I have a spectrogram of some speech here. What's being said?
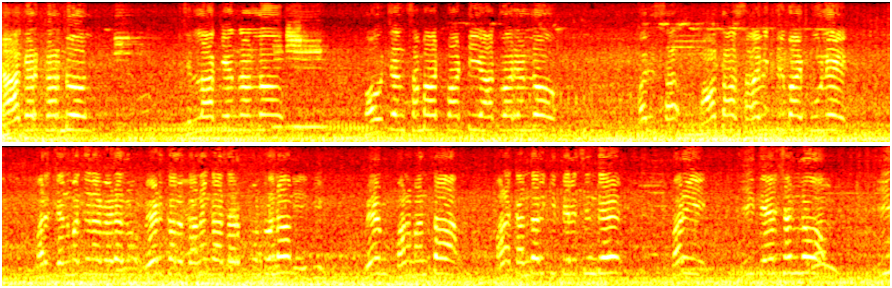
నాగర్ కర్నూల్ జిల్లా కేంద్రంలో బహుజన్ సమాజ్ పార్టీ ఆధ్వర్యంలో మరి స- మాతా సావిత్రిబాయి పూలే మరి జన్మదిన వేడలు వేడుకలు ఘనంగా జరుపుకుంటున్నాం మేము మనమంతా మనకందరికీ తెలిసిందే మరి ఈ దేశంలో ఈ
